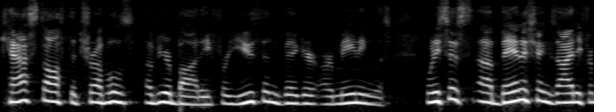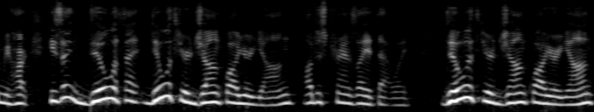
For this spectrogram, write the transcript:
Cast off the troubles of your body, for youth and vigor are meaningless. When he says uh, banish anxiety from your heart, he's saying deal with that, deal with your junk while you're young. I'll just translate it that way. Deal with your junk while you're young,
